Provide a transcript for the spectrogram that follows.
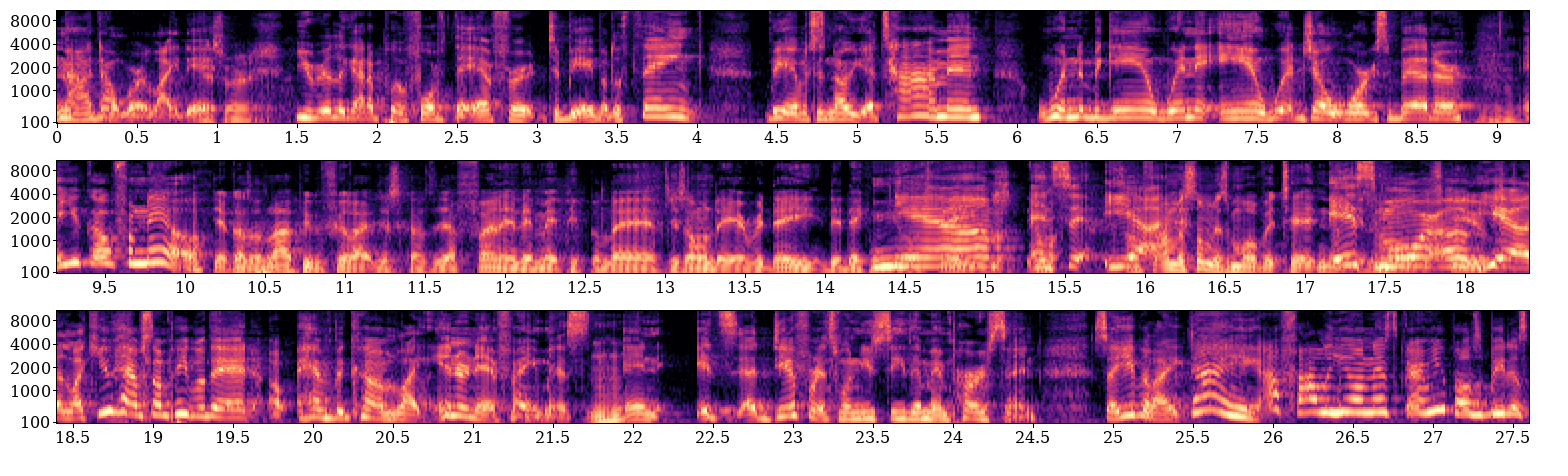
No, nah, don't work like that. That's right. You really got to put forth the effort to be able to think, be able to know your timing, when to begin, when to end, what joke works better, mm-hmm. and you go from there. Yeah, because a lot of people feel like just because they're funny, they make people laugh just on the everyday that they can get yeah, on stage. And so, yeah, I'm, I'm, assuming it's more of a technique. It's, it's more, more of, of yeah, like you have some people that have become like internet famous, mm-hmm. and it's a difference when you see them in person. So you be like, dang, I follow you on Instagram. You supposed to be this,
